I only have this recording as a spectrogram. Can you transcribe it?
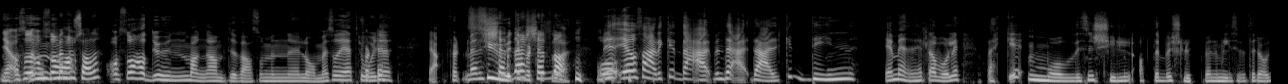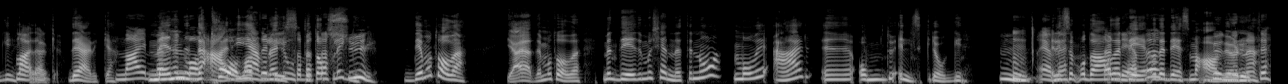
Ja, og så- men, også, men du sa det. Og så hadde jo hun mange andre hva som hun lå med, så jeg tror 40. det- Ja, 40, Men skjedd er skjedd, da. ja, og så er det ikke, det er, men det er, det er ikke din Jeg mener helt alvorlig, det er ikke Molly sin skyld at det ble slutt mellom Elisabeth og Roger. Nei, det er det ikke. Det er det ikke. Nei, men, Men hun må det er tåle at Elisabeth er sur. Det må tåle. Ja, ja, det må tåle. Men det du må kjenne etter nå, Molly, er eh, om du elsker Roger. Mm. Liksom, og, da, det er det, og det er det som er avgjørende.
